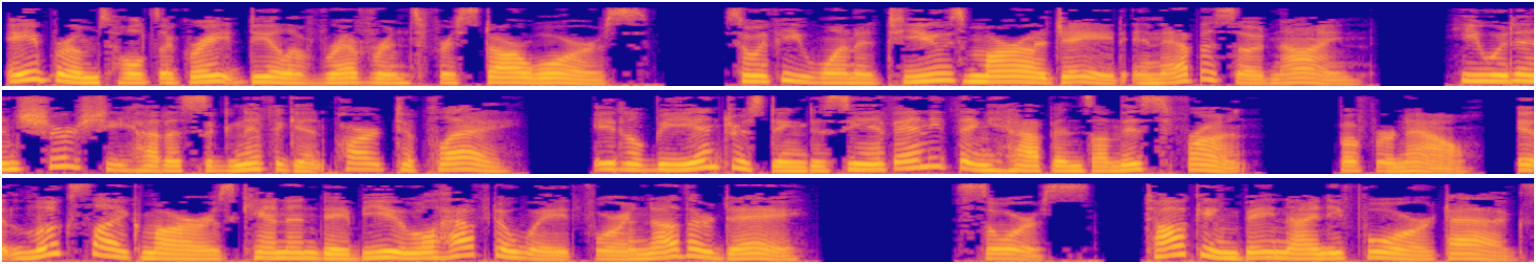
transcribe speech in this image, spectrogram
Abrams holds a great deal of reverence for Star Wars. So if he wanted to use Mara Jade in Episode 9, he would ensure she had a significant part to play. It'll be interesting to see if anything happens on this front. But for now, it looks like Mara's canon debut will have to wait for another day. Source. Talking Bay 94 tags.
